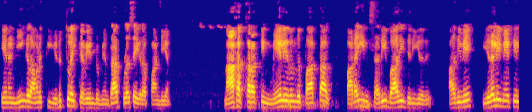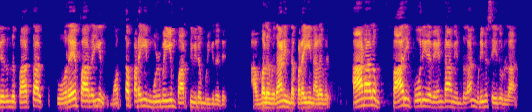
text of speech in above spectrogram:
என நீங்கள் அவனுக்கு எடுத்துரைக்க வேண்டும் என்றார் குலசேகர பாண்டியன். நாகக்கரட்டின் மேலிருந்து பார்த்தால் படையின் சரி பாதி தெரிகிறது. அதுவே இரளிமேட்டிலிருந்து பார்த்தால் ஒரே பார்வையில் மொத்த படையின் முழுமையும் பார்த்துவிட முடிகிறது. அவ்வளவுதான் இந்த படையின் அளவு. ஆனாலும் பாரி போரிட வேண்டாம் என்றுதான் முடிவு செய்துள்ளான்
